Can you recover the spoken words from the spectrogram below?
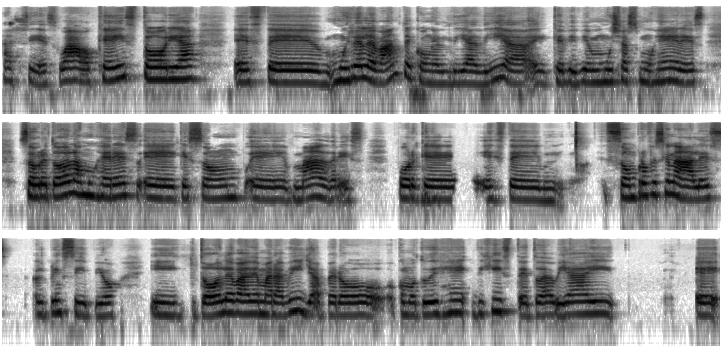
Así es, wow, qué historia este, muy relevante con el día a día eh, que viven muchas mujeres, sobre todo las mujeres eh, que son eh, madres, porque este, son profesionales, al principio y todo le va de maravilla, pero como tú dijiste, todavía hay, eh,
